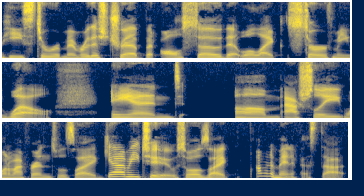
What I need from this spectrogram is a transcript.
piece to remember this trip but also that will like serve me well. And um, Ashley, one of my friends, was like, "Yeah, me too." So I was like, "I'm gonna manifest that."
